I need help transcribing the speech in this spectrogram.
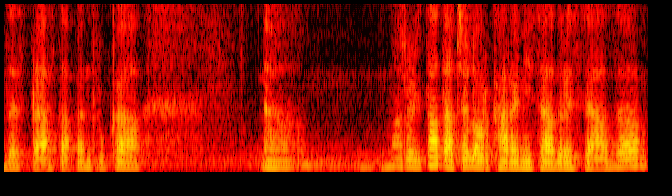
despre asta, pentru că uh, majoritatea celor care ni se adresează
